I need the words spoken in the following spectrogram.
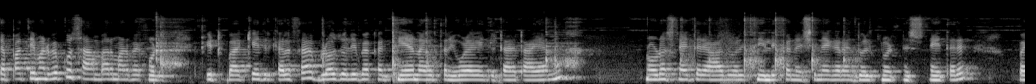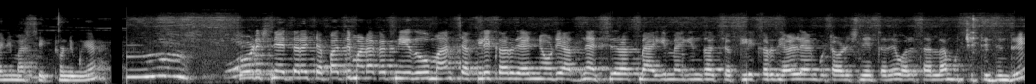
ಚಪಾತಿ ಮಾಡಬೇಕು, ಸಾಂಬಾರು ಮಾಡ್ಬೇಕು ನೋಡಿ. ಇಟ್ಟು ಬಾಕಿ ಐತ್ರಿ ಕೆಲಸ ಬ್ಲೌಸ್ ಹೊಲಿಬೇಕಂತ ಏನಾಗುತ್ತೆ ಏಳಾಗೈತಿ ಟಾ ಟೈಮು ನೋಡೋ ಸ್ನೇಹಿತರೆ ಆದ್ರು ಹೊಲಿತು ಇಲ್ಲಿಕ್ಕ ನೆಶಿನಾಗಾರ ಹೊಲಿತು ನೋಡಿ ಸ್ನೇಹಿತರೆ. ಬನ್ನಿ ಮತ್ತೆ ಸಿಕ್ತು ನಿಮಗೆ. ನೋಡಿ ಸ್ನೇಹಿತರೆ, ಚಪಾತಿ ಮಾಡಕತ್ತೀನಿ ಇದು. ಮನ್ ಚಕ್ಲಿ ಕರ್ದು ಎಣ್ಣೆ ನೋಡಿ ಅದನ್ನೇ ಹಚ್ಚಿದ್ರೆ ಮ್ಯಾಗಿ ಮ್ಯಾಗಿಂದ ಚಕ್ಲಿ ಕರ್ದು ಎಳ್ಳು ಹೆಂಗೆ ಬಿಟ್ಟಾವಡಿ ಸ್ನೇಹಿತರೆ. ಹೊಲಸೆಲ್ಲ ಮುಚ್ಚಿಟ್ಟಿದ್ದೀನಿ ರೀ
